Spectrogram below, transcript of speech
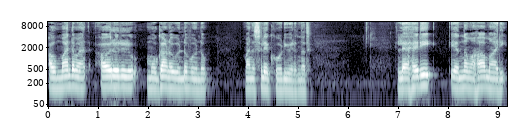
ആ ഉമ്മാന്റെ ആ ഒരു ഒരു മുഖമാണ് വീണ്ടും വീണ്ടും മനസ്സിലേക്ക് ഓടി വരുന്നത്. ലഹരി എന്ന മഹാമാരി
